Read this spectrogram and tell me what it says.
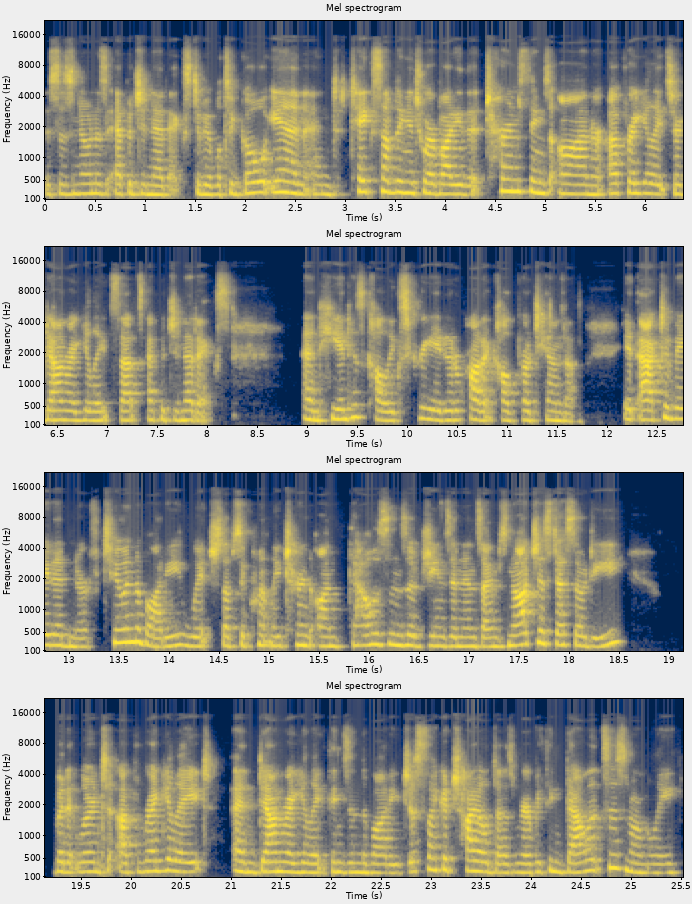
This is known as epigenetics, to be able to go in and take something into our body that turns things on or upregulates or downregulates. That's epigenetics. And he and his colleagues created a product called Protandim. It activated NRF2 in the body, which subsequently turned on thousands of genes and enzymes, not just SOD, but it learned to upregulate and downregulate things in the body, just like a child does, where everything balances normally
